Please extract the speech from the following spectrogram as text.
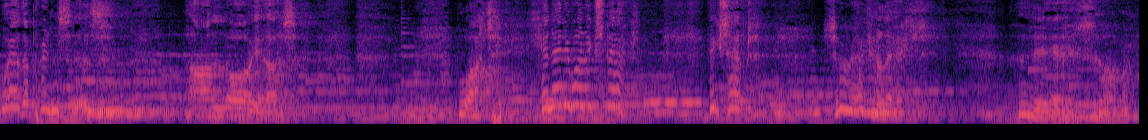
where the princes are lawyers, what can anyone expect except to recollect this song?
